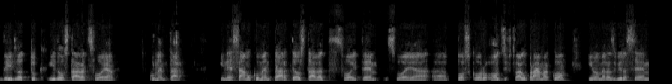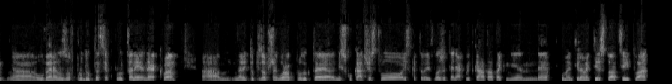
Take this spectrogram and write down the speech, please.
да идват тук и да оставят своя коментар. И не само коментар, те оставят своите, своя а, по-скоро отзив. Това го правим, ако Имаме, разбира се, а, увереност в продукта си. Ако продукта не е някаква, а, нали, тук изобщо не говорим, ако продукта е ниско качество, искате да излъжете някой и така нататък, ние не коментираме тия ситуации и това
